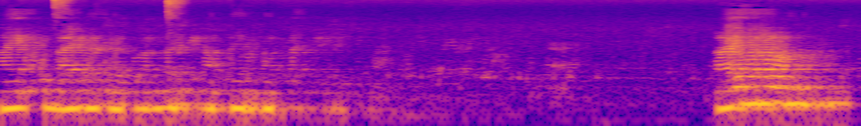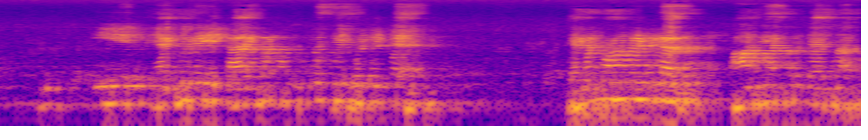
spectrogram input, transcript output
నాయకులు కార్యకర్తలకు అందరికీ నా హృదయపూర్వక నమస్కారాలు తెలియజేస్తున్నాను. రాయవరం ఈ యాక్చువల్లీ ఈ కార్యక్రమం రిక్వెస్ట్ చేసి ఏంటంటే జగన్మోహన్ రెడ్డి గారు పాదయాత్ర చేస్తారు.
